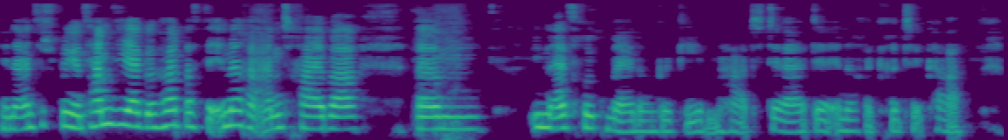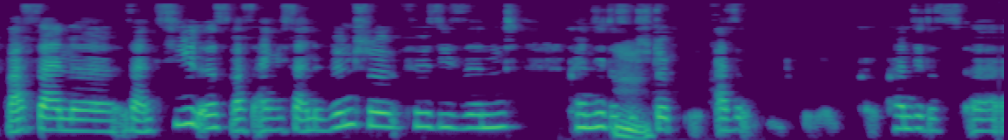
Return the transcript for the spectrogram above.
hineinzuspringen. Jetzt haben Sie ja gehört, was der innere Antreiber ähm, Ihnen als Rückmeldung gegeben hat, der, der innere Kritiker, was seine, sein Ziel ist, was eigentlich seine Wünsche für Sie sind. Können Sie das hm. ein Stück, also können Sie das, äh,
